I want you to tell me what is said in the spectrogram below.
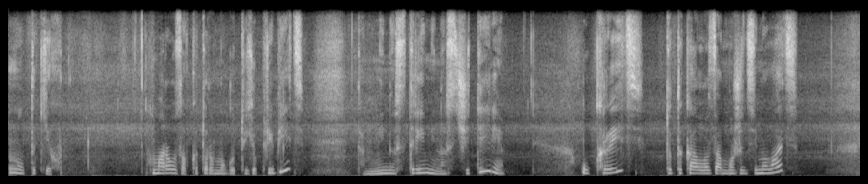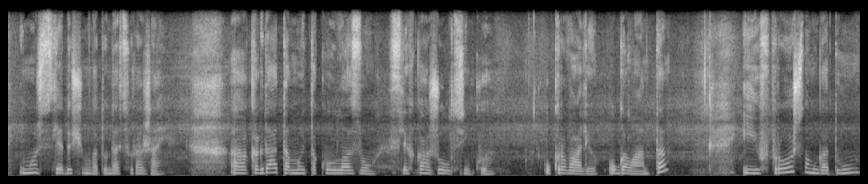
ну, таких морозов, которые могут ее прибить, там, минус 3, минус 4, укрыть, то такая лоза может зимовать и может в следующем году дать урожай. А когда-то мы такую лозу, слегка желтенькую, укрывали у галанта. И в прошлом году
